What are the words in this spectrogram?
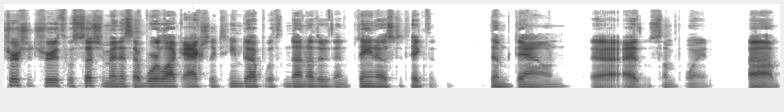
Church of Truth was such a menace that Warlock actually teamed up with none other than Thanos to take them down uh, at some point. Um,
